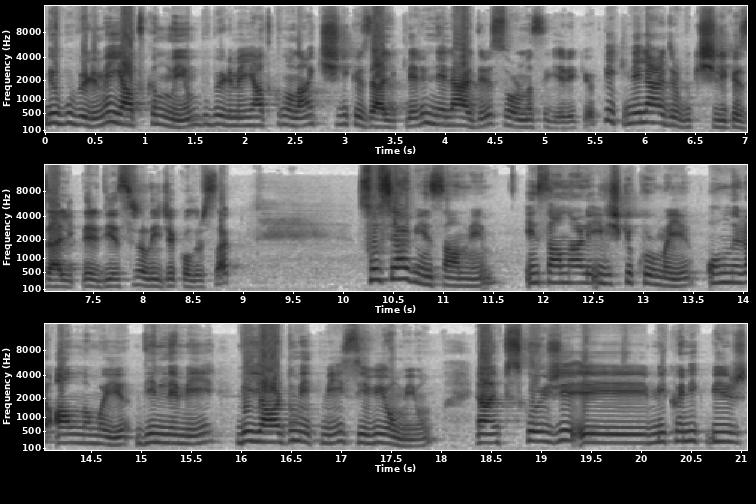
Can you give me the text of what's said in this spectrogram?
ve bu bölüme yatkın mıyım? Bu bölüme yatkın olan kişilik özelliklerim nelerdir sorması gerekiyor. Peki nelerdir bu kişilik özellikleri diye sıralayacak olursak? Sosyal bir insan mıyım? İnsanlarla ilişki kurmayı, onları anlamayı, dinlemeyi ve yardım etmeyi seviyor muyum? Yani psikoloji e, mekanik bir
